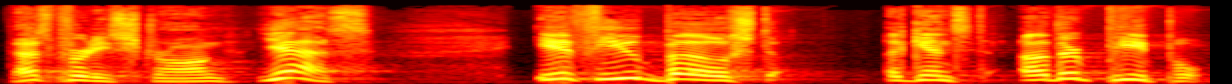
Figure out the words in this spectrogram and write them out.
That's pretty strong. Yes. If you boast against other people,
